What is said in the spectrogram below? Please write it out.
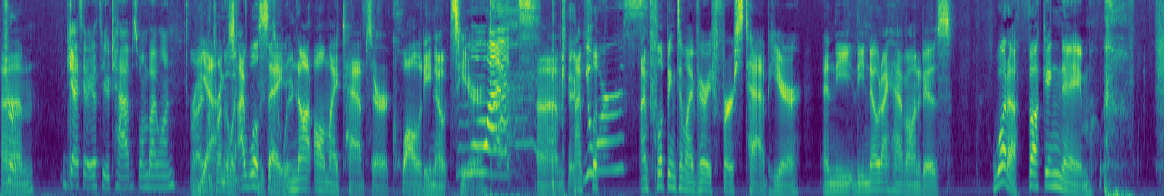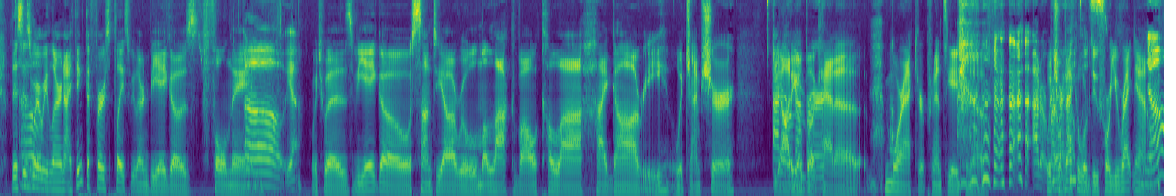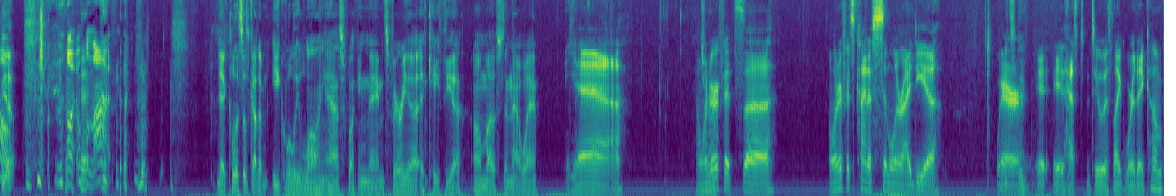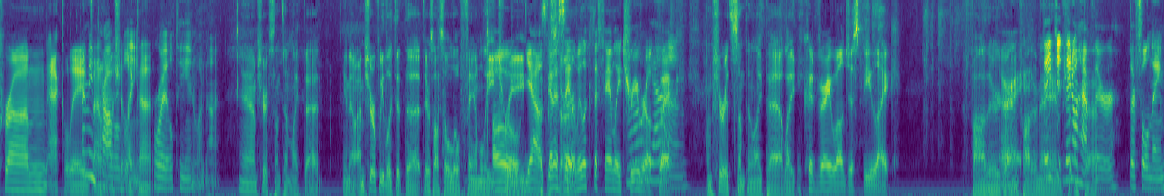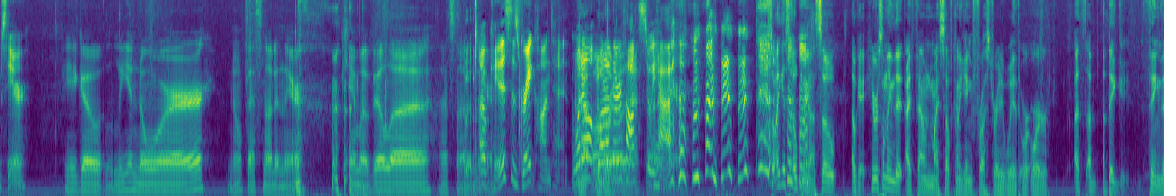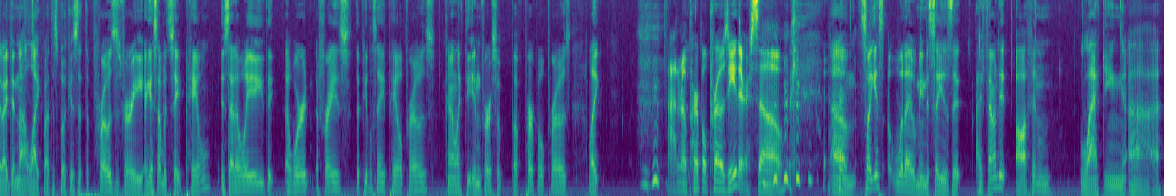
Sure. Um, you guys gotta go through your tabs one by one. Right. yeah, I'm trying to like. I will say, not all my tabs are quality notes here. What? Um, Okay. I'm, flip- Yours? I'm flipping to my very first tab here, and the the note I have on it is, "What a fucking name." this is where Oh. we learn. I think the first place we learned Viego's full name, oh, yeah. which was Viego Santiago Malakval Kala Haigari, which I'm sure. The I don't audiobook remember. had a more accurate pronunciation of, I don't which remember. Rebecca will do for you right now. No. Yep. no, I will not. Yeah, Kalista's got an equally long ass fucking name. It's very uh, Acacia almost in that way. Yeah. I wonder Sure. if it's uh I wonder if it's kind of similar idea where It's it, it has to do with like where they come from, accolades, I mean, don't know, shit probably like that. royalty and whatnot. Yeah, I'm sure something like that. You know, I'm sure if we looked at the, there's also a little family Oh, tree. yeah, I was gonna say. start. Let me look at the family tree Oh, real yeah. quick. I'm sure it's something like that, like It could very well just be like father, right. grandfather They, name. d- shit they don't like have that. their their full names here. Viego Leonore. Nope, that's not in there. Camavilla. That's not in there. Okay, this is great content. What Yeah, el- what other thoughts do we have? so I guess opening up. So okay, here's something that I found myself kind of getting frustrated with, or, or a, a, a big thing that I did not like about this book is that the prose is very. I guess I would say pale. Is that a way that a word, a phrase that people say? Pale prose, kind of like the inverse of, of purple prose. Like, I don't know purple prose either. So um, so I guess what I would mean to say is that I found it often lacking. Uh,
